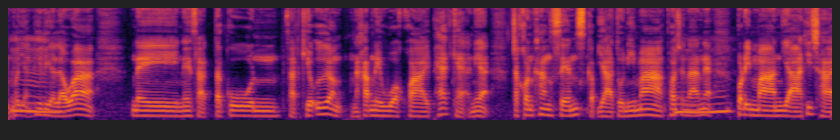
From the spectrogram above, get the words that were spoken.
เพราะอย่างที่เรียนแล้วว่า ในในสัตว์ตระกูล สัตว์เคี้ยวเอื้องนะครับในวัวควายแพะแกะเนี่ยจะค่อนข้างเซนส์กับยาตัวนี้มาก เพราะฉะนั้นเนี่ยปริมาณยาที่ใช้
